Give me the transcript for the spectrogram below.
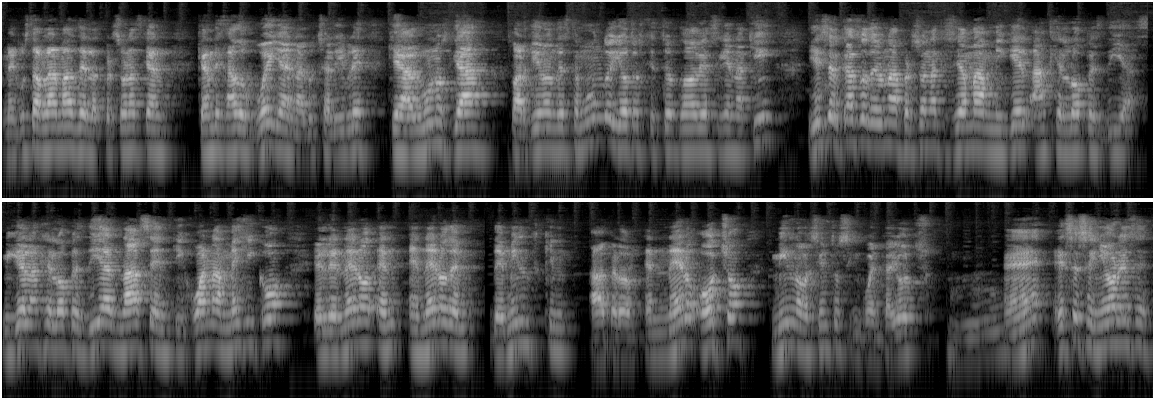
me gusta hablar más de las personas que han, que han dejado huella en la lucha libre, que algunos ya partieron de este mundo y otros que to- todavía siguen aquí. Y es el caso de una persona que se llama Miguel Ángel López Díaz. Miguel Ángel López Díaz nace en Tijuana, México, el enero, en enero de, de mil, ah, perdón, enero 8, 1958. Ujú. ¿Eh? Ese señor, ese,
